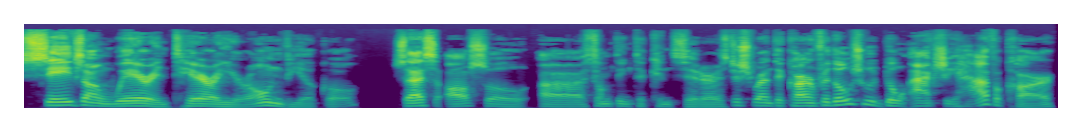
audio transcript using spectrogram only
saves on wear and tear on your own vehicle. So that's also uh, something to consider. Is just rent a car. And for those who don't actually have a car,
